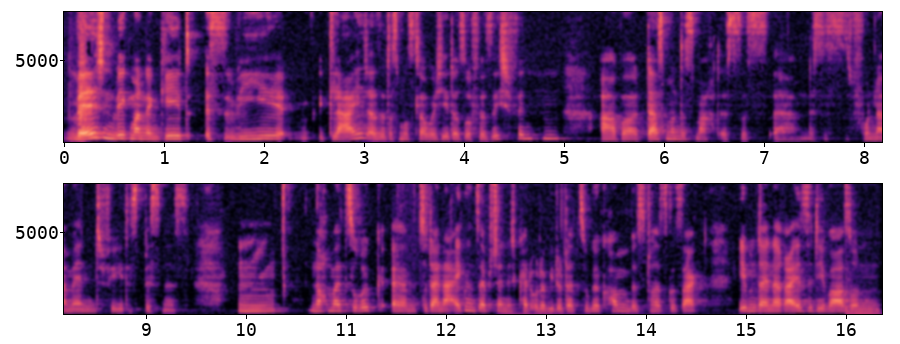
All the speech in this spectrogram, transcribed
Welchen Weg man dann geht, ist wie gleich. Also das muss, glaube ich, jeder so für sich finden. Aber dass man das macht, ist das, äh, ist das Fundament für jedes Business. Mhm. Nochmal zurück ähm, zu deiner eigenen Selbstständigkeit oder wie du dazu gekommen bist. Du hast gesagt, eben deine Reise, die war so ein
